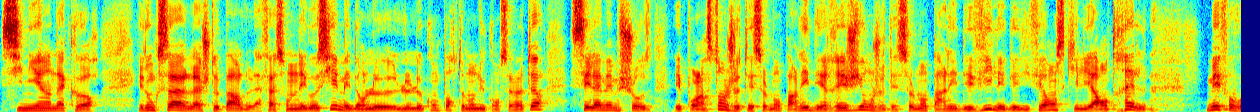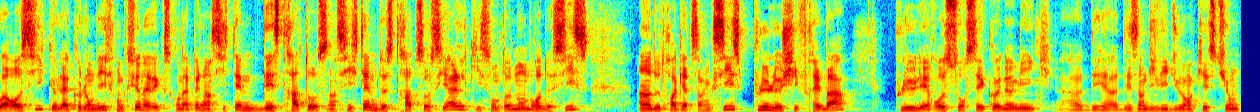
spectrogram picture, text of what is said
signer un accord. Et donc ça, là je te parle de la façon de négocier, mais dans le comportement du consommateur, c'est la même chose. Et pour l'instant, je t'ai seulement parlé des régions, je t'ai seulement parlé des villes et des différences qu'il y a entre elles. Mais il faut voir aussi que la Colombie fonctionne avec ce qu'on appelle un système d'estratos, un système de strates sociales qui sont au nombre de 6. 1, 2, 3, 4, 5, 6. Plus le chiffre est bas, plus les ressources économiques euh, euh, des, individus en question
